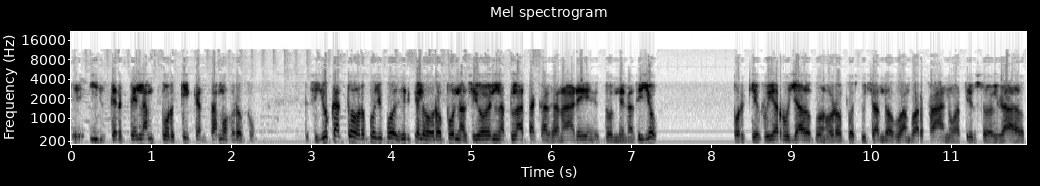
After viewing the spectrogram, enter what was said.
eh, interpelan por qué cantamos joropo. Si yo canto joropo, yo puedo decir que el joropo nació en La Plata, Casanare, donde nací yo, porque fui arrullado con joropo escuchando a Juan Barfano, a Tirso Delgado.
